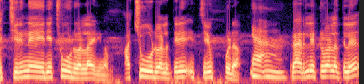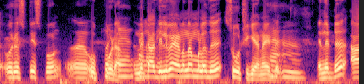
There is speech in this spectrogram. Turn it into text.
ഇച്ചിരി നേരിയ ചൂടുവെള്ളമായിരിക്കണം. ആ ചൂടുവെള്ളത്തിൽ ഇച്ചിരി ഉപ്പിടാം ഒരു അര ലിറ്റർ വെള്ളത്തിൽ ഒരു ടീസ്പൂൺ ഉപ്പിടാം എന്നിട്ട് അതിൽ വേണം നമ്മളിത് സൂക്ഷിക്കാനായിട്ട്. എന്നിട്ട് ആ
